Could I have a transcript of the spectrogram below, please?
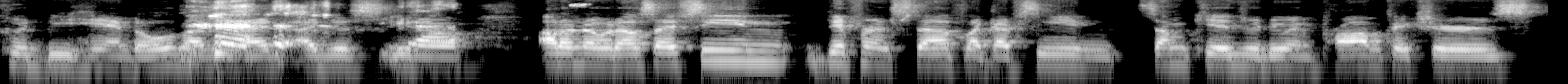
could be handled. I mean, I, I just, you Yeah. know, I don't know what else. I've seen different stuff. Like I've seen some kids are doing prom pictures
